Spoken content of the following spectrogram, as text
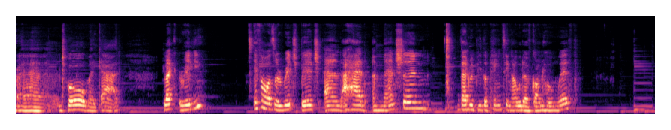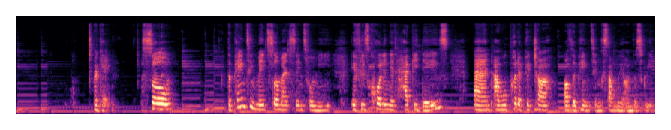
rand. Oh my god. Like really if I was a rich bitch and I had a mansion, that would be the painting I would have gone home with. Okay, so the painting made so much sense for me if he's calling it Happy Days, and I will put a picture of the painting somewhere on the screen.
